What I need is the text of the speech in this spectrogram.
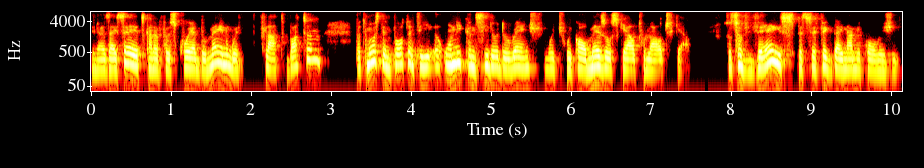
you know, as I say, it's kind of a square domain with flat bottom. But most importantly, only consider the range which we call mesoscale to large scale. So it's a very specific dynamical regime.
